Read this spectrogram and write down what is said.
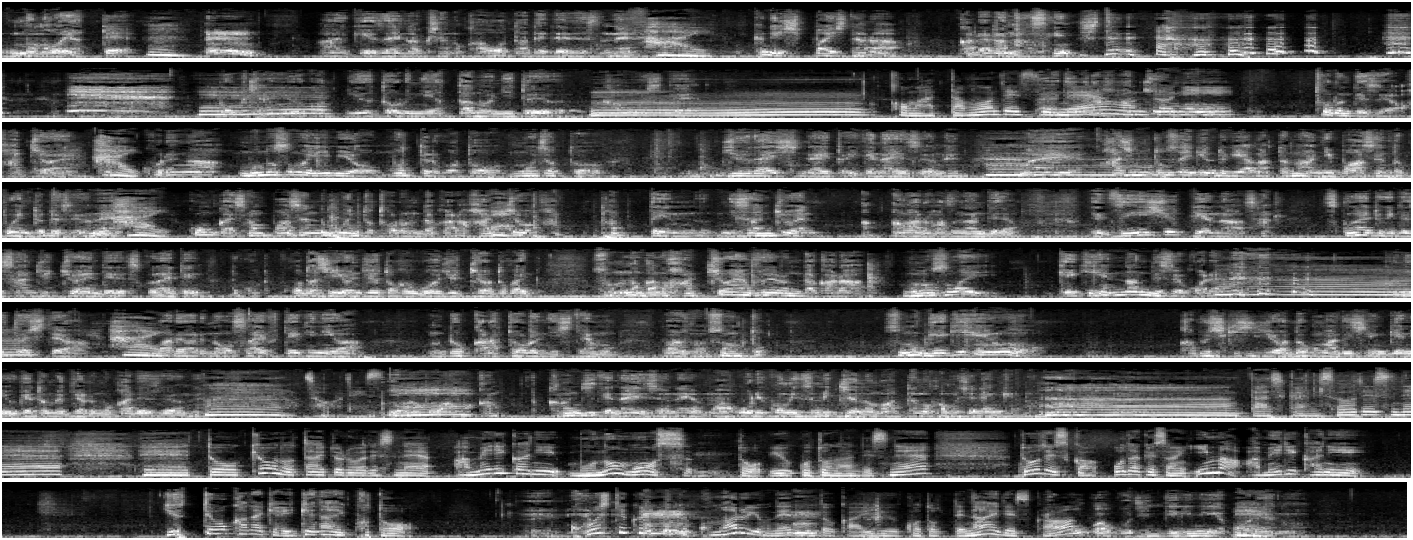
ものをやって、うん ああいう経済学者の顔を立ててですね、はい、で失敗したら彼らのせいにして。僕ちゃん言う言う通りにやったのにという顔をして。困ったもんですよね本当に。取るんですよ8兆円、はい、これがものすごい意味を持ってることをもうちょっと重大視しないといけないですよね。前橋本政権の時上がったのは2%ポイントですよね、はい、今回3%ポイント取るんだから8兆8.23兆円上がるはずなんでで税収っていうのは少ない時で30兆円で少ない点今年40とか50兆とかその中の8兆円増えるんだからものすごい激変なんですよこれ。国としては、はい、我々のお財布的には。どっから取るにしても。だからそのとその激変を株式市場はどこまで真剣に受け止めてるのかですよね。そうですね。今は感じてないですよね。まあ織り込み済みっていうのもあったのかもしれんけど。あ確かにそうですね。えっ、ー、と今日のタイトルはですね、アメリカに物申すということなんですね。どうですか、小竹さん。今アメリカに言っておかなきゃいけないこと。こうしてくれて困るよねとかいうことってないですか？僕は個人的にやっぱりあの、えー、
